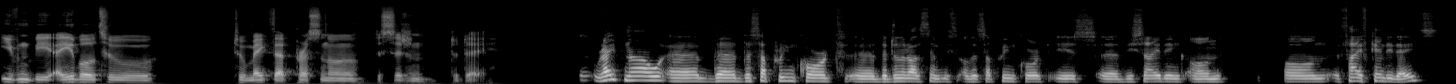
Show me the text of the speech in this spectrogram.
even be able to to make that personal decision today? Right now, uh, the the Supreme Court, uh, the General Assembly of the Supreme Court, is uh, deciding on on five candidates,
